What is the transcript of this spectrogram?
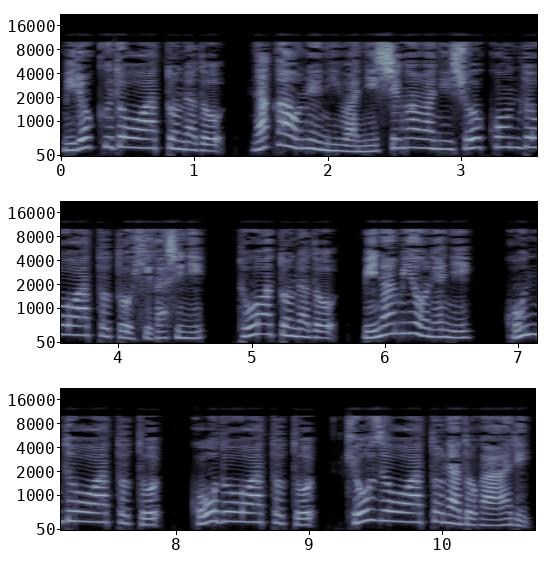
弥勒堂跡など、中尾根には西側に小近堂跡と東に、東跡など、南尾根に近堂跡と高堂跡と京蔵跡などがあり、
